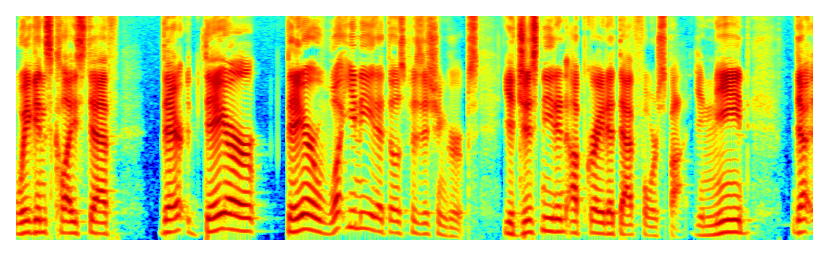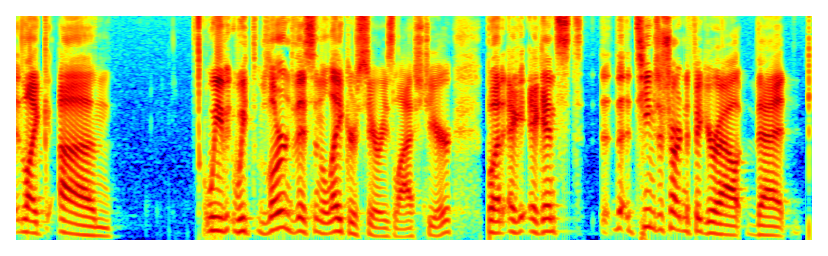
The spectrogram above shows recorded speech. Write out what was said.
Wiggins, Klay, Steph, they they are they are what you need at those position groups. You just need an upgrade at that four spot. You need like um we we learned this in the Lakers series last year, but against teams are starting to figure out that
